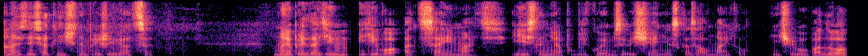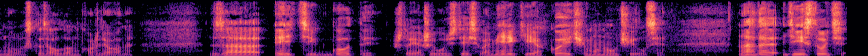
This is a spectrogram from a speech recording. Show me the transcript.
Она здесь отлично приживется. Мы предадим его отца и мать, если не опубликуем завещание, сказал Майкл. Ничего подобного, сказал Дон Корлеоне. За эти годы, что я живу здесь, в Америке, я кое-чему научился. Надо действовать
